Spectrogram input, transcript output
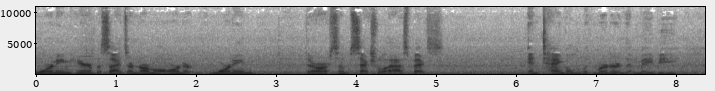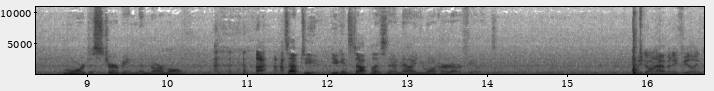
warning here, besides our normal order warning, there are some sexual aspects entangled with murder that may be more disturbing than normal. it's up to you. You can stop listening now. You won't hurt our feelings. We don't have any feelings.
